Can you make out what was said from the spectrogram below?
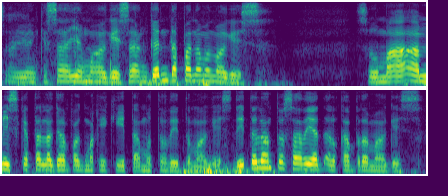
So ayun kasayang mga guys. Ang ganda pa naman mga guys. So maaamis ka talaga pag makikita mo to rito mga guys. Dito lang to sa Riyadh Al Kabra mga guys.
